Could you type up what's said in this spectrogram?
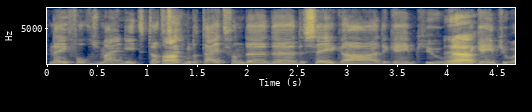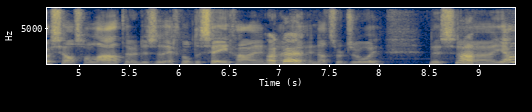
Nee, volgens mij niet. Dat is ah. echt nog de tijd van de, de, de Sega, de Gamecube. Ja. De Gamecube was zelfs al later. Dus echt nog de Sega en, okay. uh, en dat soort zooi. Dus uh, ja.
